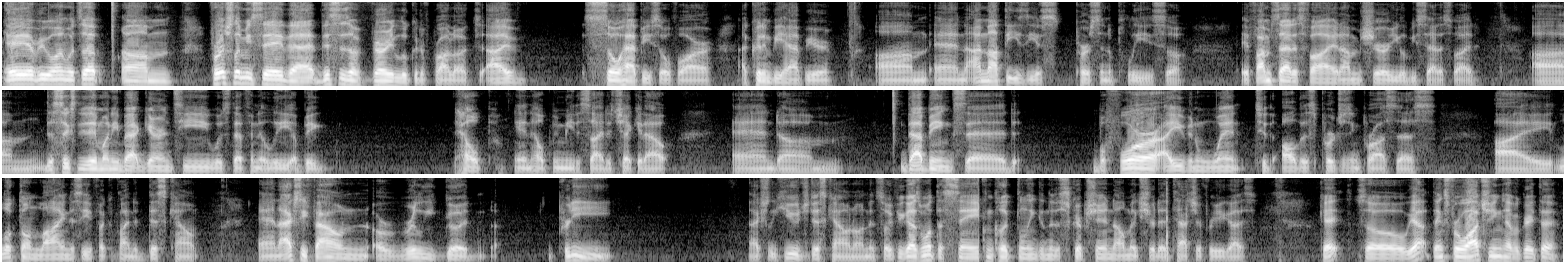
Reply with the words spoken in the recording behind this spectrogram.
Hey everyone, what's up? Um, first, let me say that this is a very lucrative product. I'm so happy so far. I couldn't be happier. Um, and I'm not the easiest person to please, so if I'm satisfied, I'm sure you'll be satisfied. Um, the 60-day money-back guarantee was definitely a big help in helping me decide to check it out. And um, that being said, before I even went to all this purchasing process, I looked online to see if I could find a discount, and I actually found a really good, pretty, actually huge discount on it. So if you guys want the same, you can click the link in the description. I'll make sure to attach it for you guys. Okay, so yeah, thanks for watching. Have a great day.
